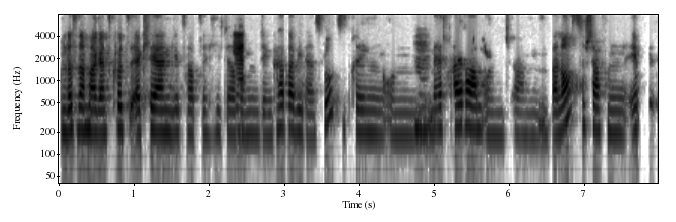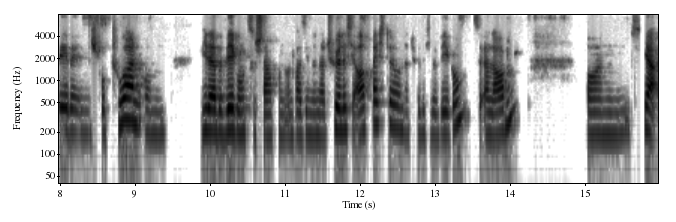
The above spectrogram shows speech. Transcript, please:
um das nochmal ganz kurz zu erklären, geht es hauptsächlich darum, ja. den Körper wieder ins Lot zu bringen, um mhm. mehr Freiraum und ähm, Balance zu schaffen im Gewebe, in den Strukturen, um wieder Bewegung zu schaffen und quasi eine natürliche, aufrechte und natürliche Bewegung zu erlauben. Und ja,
